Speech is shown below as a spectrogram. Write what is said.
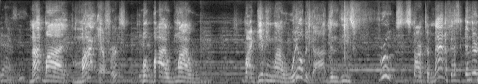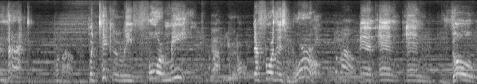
Yes. not by my efforts but by my by giving my will to god then these fruits start to manifest and they're not particularly for me Not for you at all. they're for this world Come on. and and and though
